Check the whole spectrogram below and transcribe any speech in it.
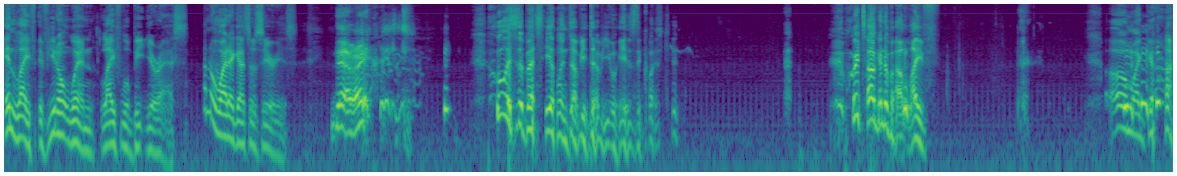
in life, if you don't win, life will beat your ass. I don't know why that got so serious. Yeah, right. Who is the best heel in WWE is the question. We're talking about life. Oh my god.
